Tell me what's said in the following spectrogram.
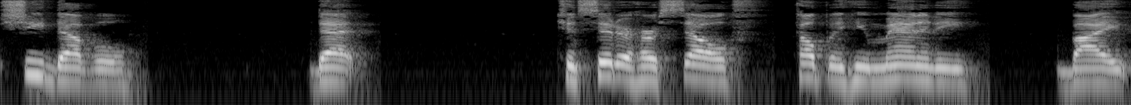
she devil that considered herself helping humanity by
